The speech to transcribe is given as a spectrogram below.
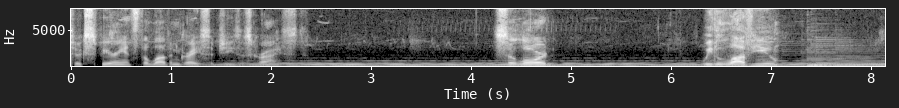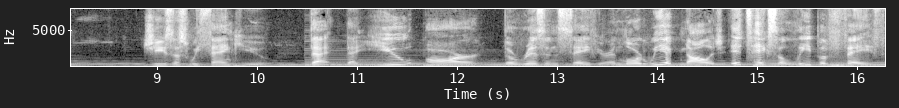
to experience the love and grace of Jesus Christ. So, Lord, we love you. Jesus, we thank you that, that you are the risen Savior. And Lord, we acknowledge it takes a leap of faith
